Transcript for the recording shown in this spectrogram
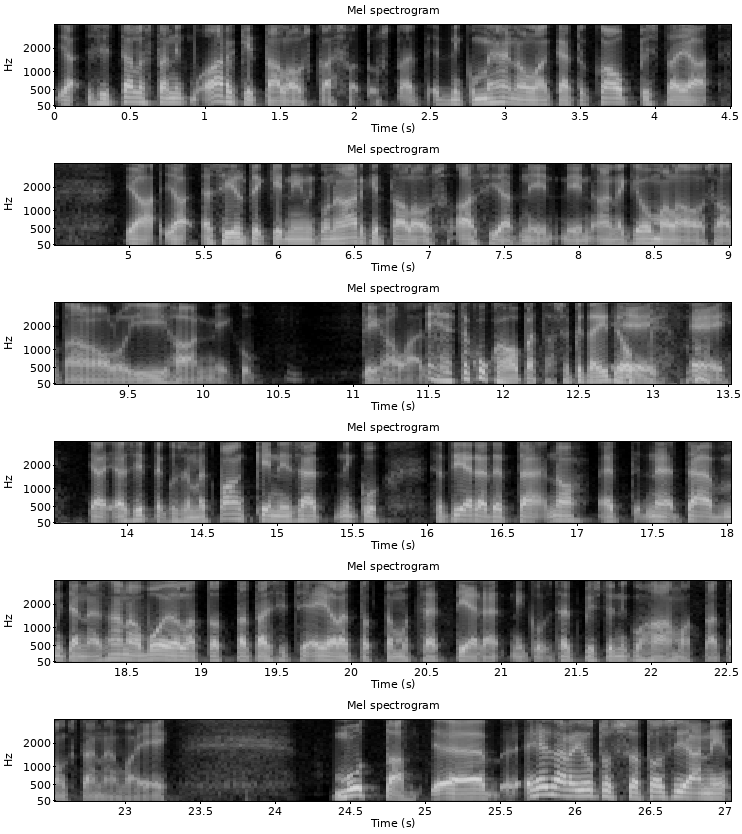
ja siis tällaista niin kuin arkitalouskasvatusta. Et, et niin kuin mehän ollaan käyty kauppista ja, ja, ja, ja siltikin niin kuin ne arkitalousasiat, niin, niin ainakin omalla osaltaan on ollut ihan niin kuin pihalla. Eihän sitä kukaan opeta, se pitää itse ei, oppia. Ei, ja, ja sitten kun sä menet pankkiin, niin sä, et, niin kuin, sä tiedät, että no, että tämä mitä nämä sanoo voi olla totta tai sitten se ei ole totta, mutta sä et tiedä, niin kuin, sä et pysty niin hahmottaa, että onko tämä vai ei. Mutta äh, Hesarin jutussa tosiaan niin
